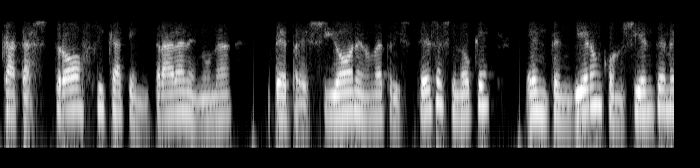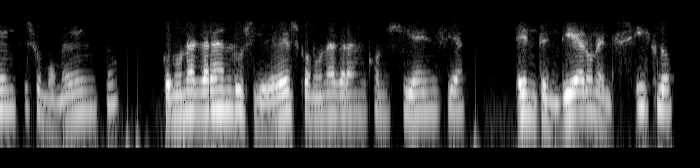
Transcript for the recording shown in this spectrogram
catastrófica que entraran en una depresión, en una tristeza, sino que entendieron conscientemente su momento, con una gran lucidez, con una gran conciencia, entendieron el ciclo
